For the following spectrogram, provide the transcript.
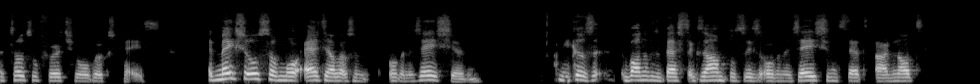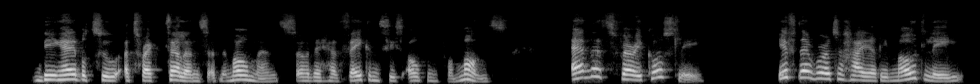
a total virtual workspace it makes you also more agile as an organization because one of the best examples is organizations that are not being able to attract talents at the moment. So they have vacancies open for months. And that's very costly. If they were to hire remotely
